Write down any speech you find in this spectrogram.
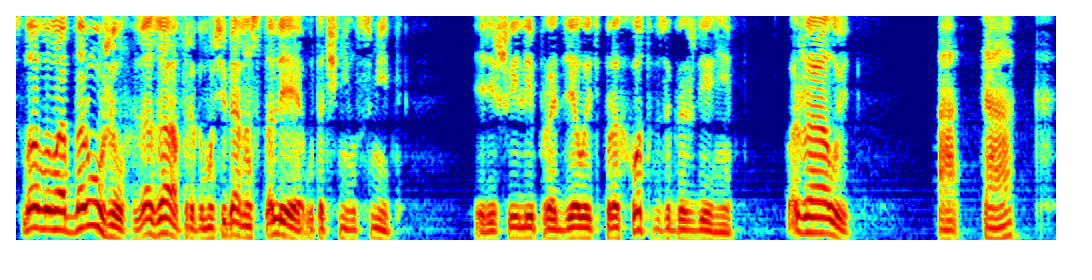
«Словом, обнаружил за завтраком у себя на столе», — уточнил Смит. «И решили проделать проход в заграждении?» «Пожалуй». «А так?»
